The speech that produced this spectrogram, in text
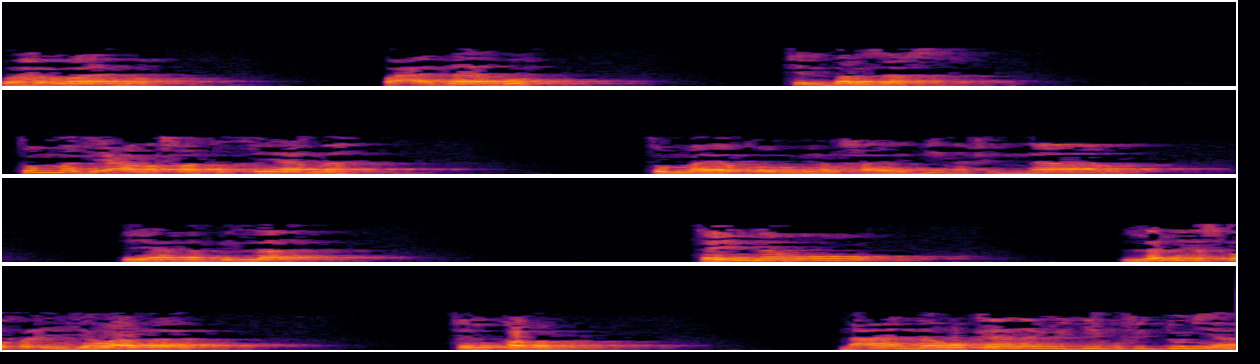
وهوانه وعذابه في البرزخ. ثم في عرصات القيامة ثم يكون من الخالدين في النار عياذا بالله. فإنه لم يستطع الجواب في القبر. مع أنه كان يجيب في الدنيا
